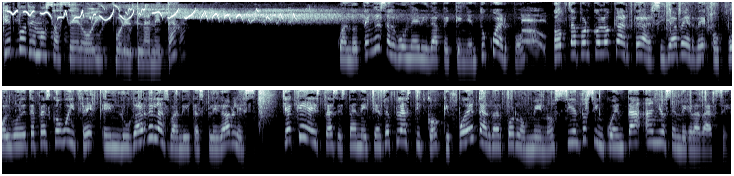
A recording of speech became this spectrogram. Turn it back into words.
¿Qué podemos hacer hoy por el planeta? Cuando tengas alguna herida pequeña en tu cuerpo, opta por colocarte arcilla verde o polvo de tepescohuite en lugar de las banditas plegables, ya que estas están hechas de plástico que puede tardar por lo menos 150 años en degradarse.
